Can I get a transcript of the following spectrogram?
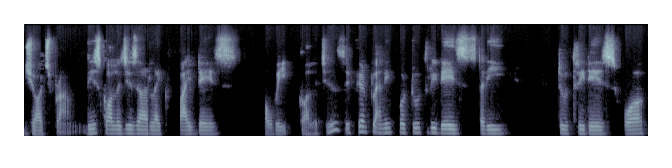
George Brown. These colleges are like five days a week colleges. If you're planning for two, three days study, two, three days work,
